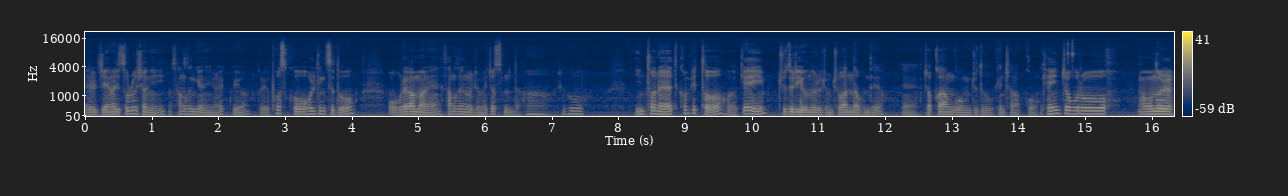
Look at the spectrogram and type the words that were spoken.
LG 에너지 솔루션이 상승 견인을 했고요. 그리고 포스코 홀딩스도 오래간만에 상승을 좀 해줬습니다. 아, 그리고 인터넷, 컴퓨터, 어, 게임 주들이 오늘 좀 좋았나 본데요. 예, 저가항공주도 괜찮았고 개인적으로 어, 오늘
